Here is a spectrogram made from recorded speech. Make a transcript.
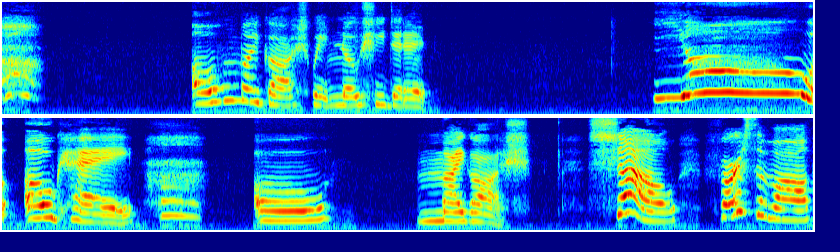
oh my gosh. Wait, no, she didn't. Yo! Okay. Oh my gosh. So, first of all,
